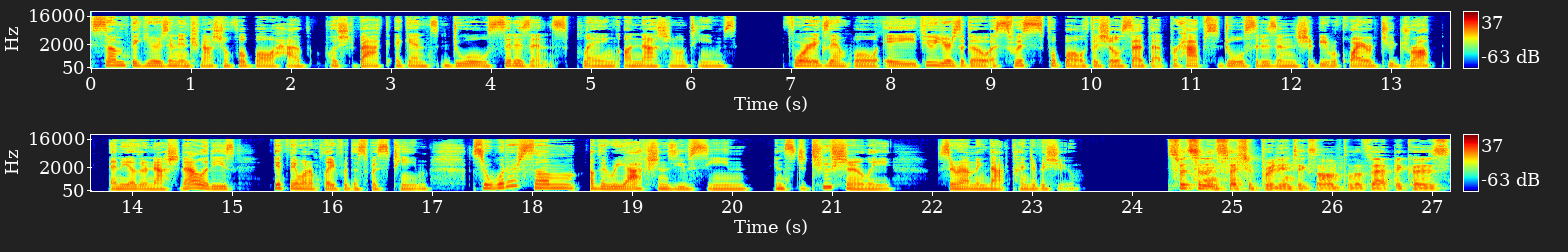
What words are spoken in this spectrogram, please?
some figures in international football have pushed back against dual citizens playing on national teams. For example, a few years ago, a Swiss football official said that perhaps dual citizens should be required to drop any other nationalities if they want to play for the Swiss team. So, what are some of the reactions you've seen institutionally surrounding that kind of issue? Switzerland's such a brilliant example of that because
